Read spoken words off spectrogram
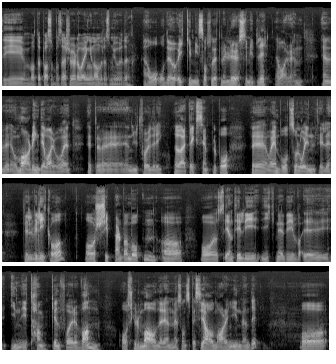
de måtte passe på seg sjøl. Det var ingen andre som gjorde det. Ja, og, og, det, og ikke minst også dette med løsemidler. Det var jo en, en, og maling det var jo en, et, en, utfordring. Det var et eksempel på uh, var en båt som lå inne til, til vedlikehold. Og skipperen på den båten og, og en til de gikk ned i, inn i tanken for vann og skulle male den med sånn spesialmaling innvendig. Og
